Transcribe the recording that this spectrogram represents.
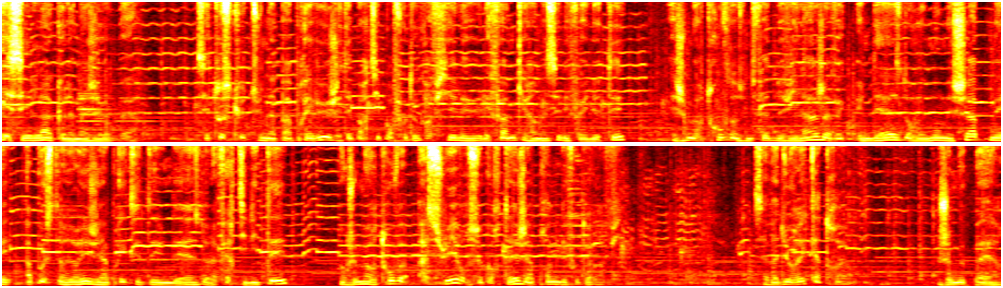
Et c'est là que la magie opère. C'est tout ce que tu n'as pas prévu. J'étais parti pour photographier les, les, femmes qui ramassaient les feuilles de thé. Et je me retrouve dans une fête de village avec une déesse dont le nom m'échappe, mais a posteriori j'ai appris que c'était une déesse de la fertilité. Donc je me retrouve à suivre ce cortège et à prendre des photographies. Ça va durer 4 heures. Je me perds.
